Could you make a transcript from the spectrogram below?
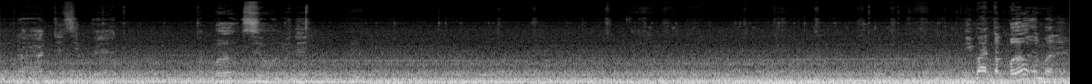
มุกดาหารเจ็ดสิบแปดตะเบิร์ศูนย์อยู่นี่นี่ บ้านตะเบิร์กันมาเนี่ย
